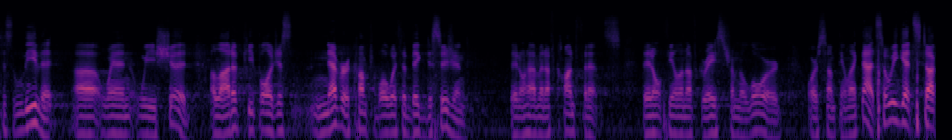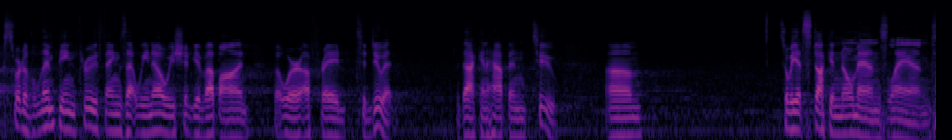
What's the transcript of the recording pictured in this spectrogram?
just leave it uh, when we should. A lot of people are just never comfortable with a big decision. They don't have enough confidence. They don't feel enough grace from the Lord or something like that. So we get stuck sort of limping through things that we know we should give up on, but we're afraid to do it. That can happen too. Um, so we get stuck in no man's land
